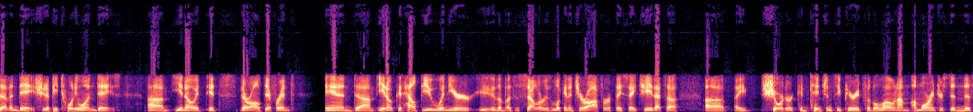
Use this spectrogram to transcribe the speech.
seven days? Should it be 21 days? Um, you know, it, it's they're all different, and um, you know, could help you when you're you, the, the seller is looking at your offer. If they say, "Gee, that's a uh, a shorter contingency period for the loan," I'm, I'm more interested in this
